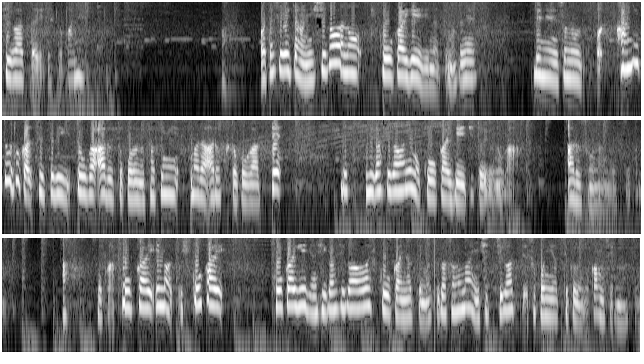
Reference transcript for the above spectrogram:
地があったりですとかね。あ私がいたのは西側の公開ゲージになってますね。でね、その、管理棟とか設備棟があるところの先にまだ歩くとこがあって、で、東側にも公開ゲージというのがあるそうなんですけども。あ、そうか、公開、今、非公開、公開ゲージの東側は非公開になってますが、その前に湿地があって、そこにやってくるのかもしれません。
